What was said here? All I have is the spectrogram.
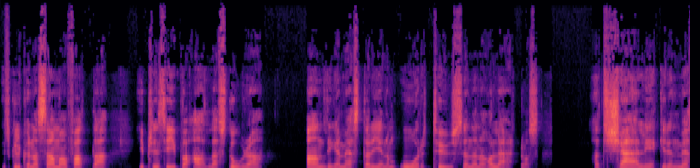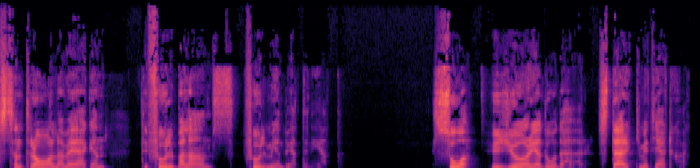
Det skulle kunna sammanfatta i princip vad alla stora andliga mästare genom årtusendena har lärt oss. Att kärlek är den mest centrala vägen till full balans, full medvetenhet. Så, hur gör jag då det här? Stärker mitt hjärtchakra?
